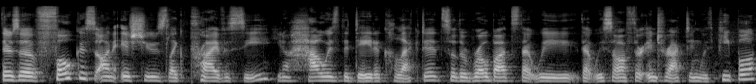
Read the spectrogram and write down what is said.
there's a focus on issues like privacy. You know, how is the data collected? So the robots that we that we saw, if they're interacting with people,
